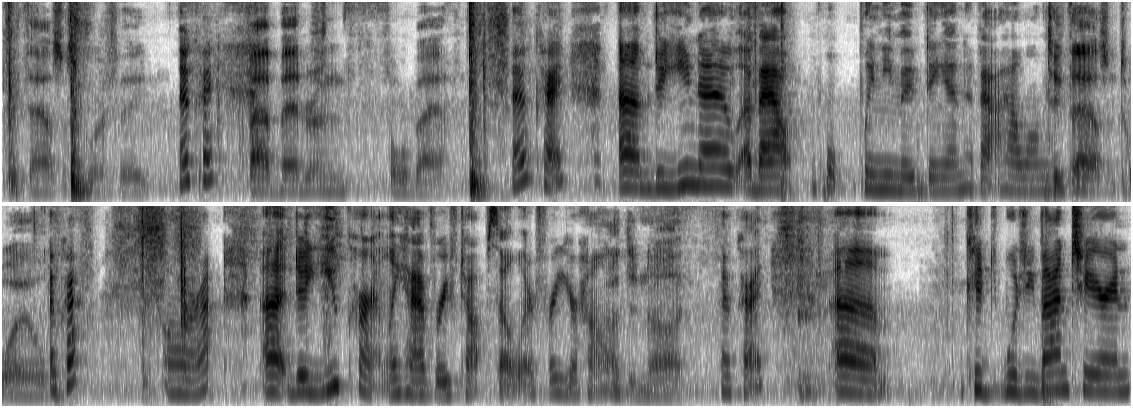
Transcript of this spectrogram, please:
three thousand square feet, Okay. five bedroom, four bath. Okay. Um, do you know about wh- when you moved in? About how long? you- 2012. Okay. All right. Uh, do you currently have rooftop solar for your home? I do not. Okay. Um, could would you mind sharing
